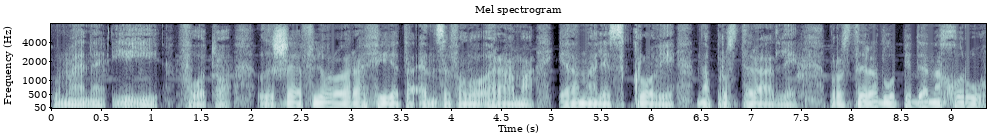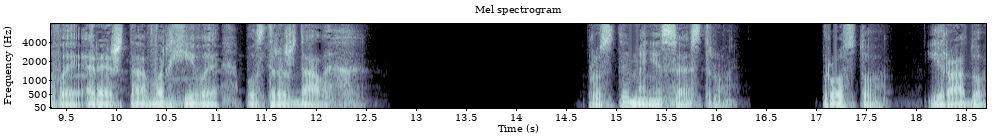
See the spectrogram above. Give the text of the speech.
в мене її фото, лише флюорографія та енцефалограма і аналіз крові на простирадлі. Простирадло піде на хоругви, решта в архіви постраждалих. Прости мені, сестру, просто і радо.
